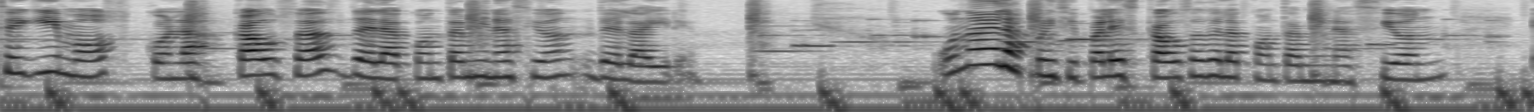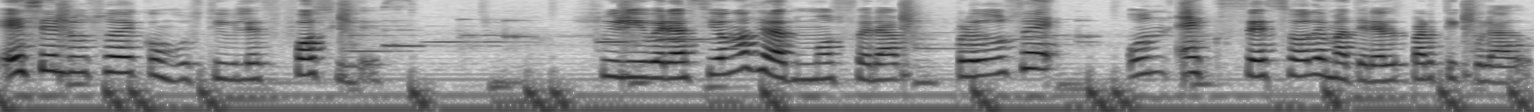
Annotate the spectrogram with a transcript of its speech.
Seguimos con las causas de la contaminación del aire. Una de las principales causas de la contaminación es el uso de combustibles fósiles. Su liberación hacia la atmósfera produce un exceso de material particulado,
